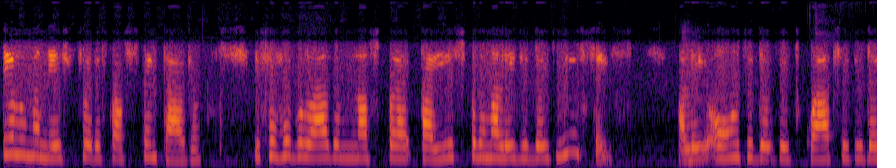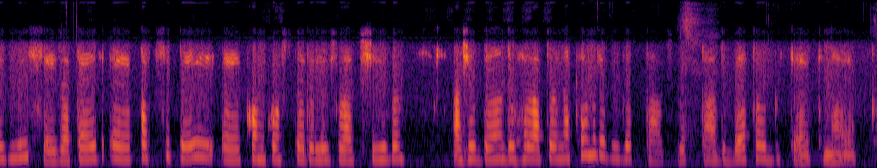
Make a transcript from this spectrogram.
pelo manejo florestal sustentável. Isso é regulado no nosso país por uma lei de 2006, a Lei 11284 de 2006. Até é, participei é, como consultora legislativa, ajudando o relator na Câmara dos Deputados, o deputado Beto Albuquerque, na época.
